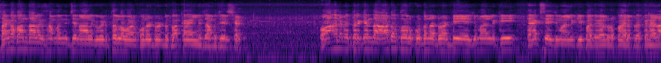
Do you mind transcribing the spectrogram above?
సంఘబంధాలకు సంబంధించి నాలుగు విడతల్లో వాళ్ళకు ఉన్నటువంటి బకాయిల్ని జమ చేశాడు. వాహనం ఇద్దరు కింద ఆటో తోలుకుంటున్నటువంటి యజమానులకి ట్యాక్సీ యజమానులకి పదివేల రూపాయలు ప్రతి నెల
